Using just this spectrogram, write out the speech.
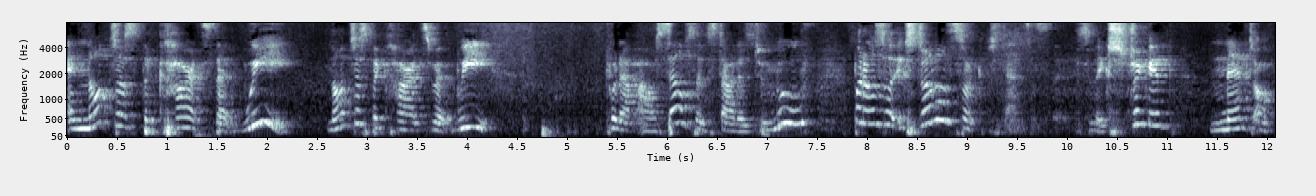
And not just the cards that we, not just the cards that we put up ourselves that started to move, but also external circumstances. It's an extricate net of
